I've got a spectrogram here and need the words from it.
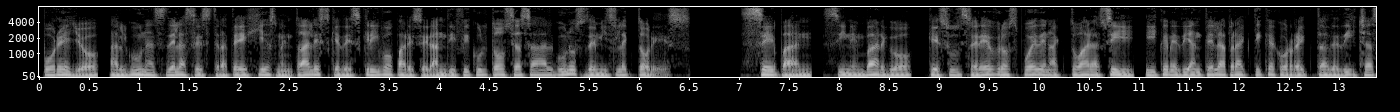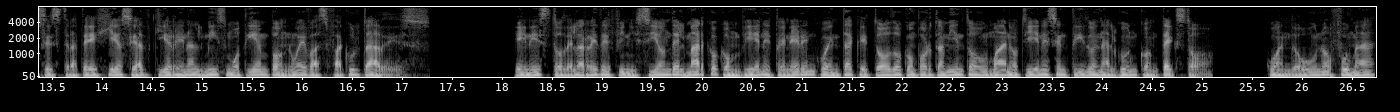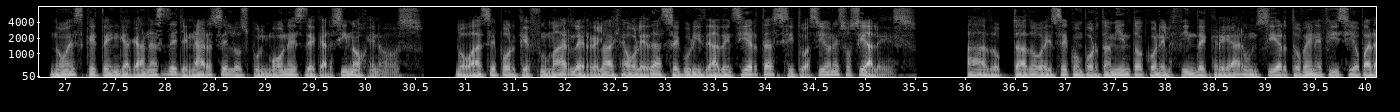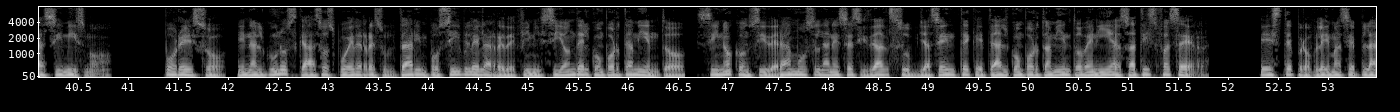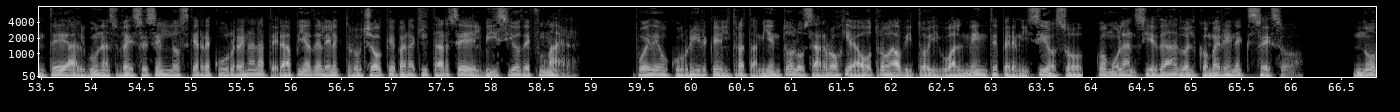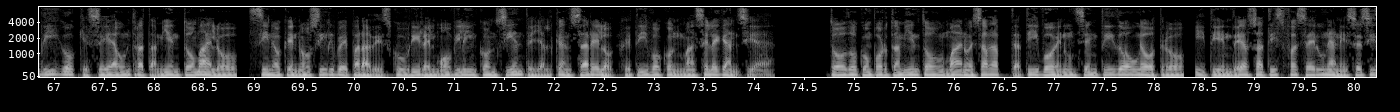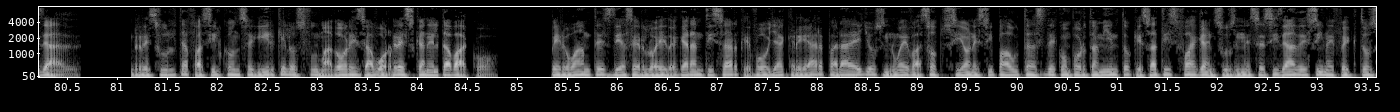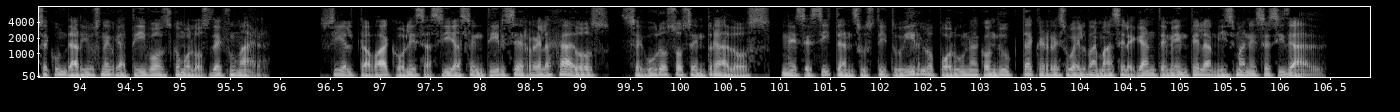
Por ello, algunas de las estrategias mentales que describo parecerán dificultosas a algunos de mis lectores. Sepan, sin embargo, que sus cerebros pueden actuar así, y que mediante la práctica correcta de dichas estrategias se adquieren al mismo tiempo nuevas facultades. En esto de la redefinición del marco conviene tener en cuenta que todo comportamiento humano tiene sentido en algún contexto. Cuando uno fuma, no es que tenga ganas de llenarse los pulmones de carcinógenos. Lo hace porque fumar le relaja o le da seguridad en ciertas situaciones sociales. Ha adoptado ese comportamiento con el fin de crear un cierto beneficio para sí mismo. Por eso, en algunos casos puede resultar imposible la redefinición del comportamiento, si no consideramos la necesidad subyacente que tal comportamiento venía a satisfacer. Este problema se plantea algunas veces en los que recurren a la terapia del electrochoque para quitarse el vicio de fumar. Puede ocurrir que el tratamiento los arroje a otro hábito igualmente pernicioso, como la ansiedad o el comer en exceso. No digo que sea un tratamiento malo, sino que no sirve para descubrir el móvil inconsciente y alcanzar el objetivo con más elegancia. Todo comportamiento humano es adaptativo en un sentido u otro, y tiende a satisfacer una necesidad. Resulta fácil conseguir que los fumadores aborrezcan el tabaco. pero antes de hacerlo he de garantizar que voy a crear para ellos nuevas opciones y pautas de comportamiento que satisfagan sus necesidades sin efectos secundarios negativos como los de fumar. Si el tabaco les hacía sentirse relajados, seguros o centrados, necesitan sustituirlo por una conducta que resuelva más elegantemente la misma necesidad.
